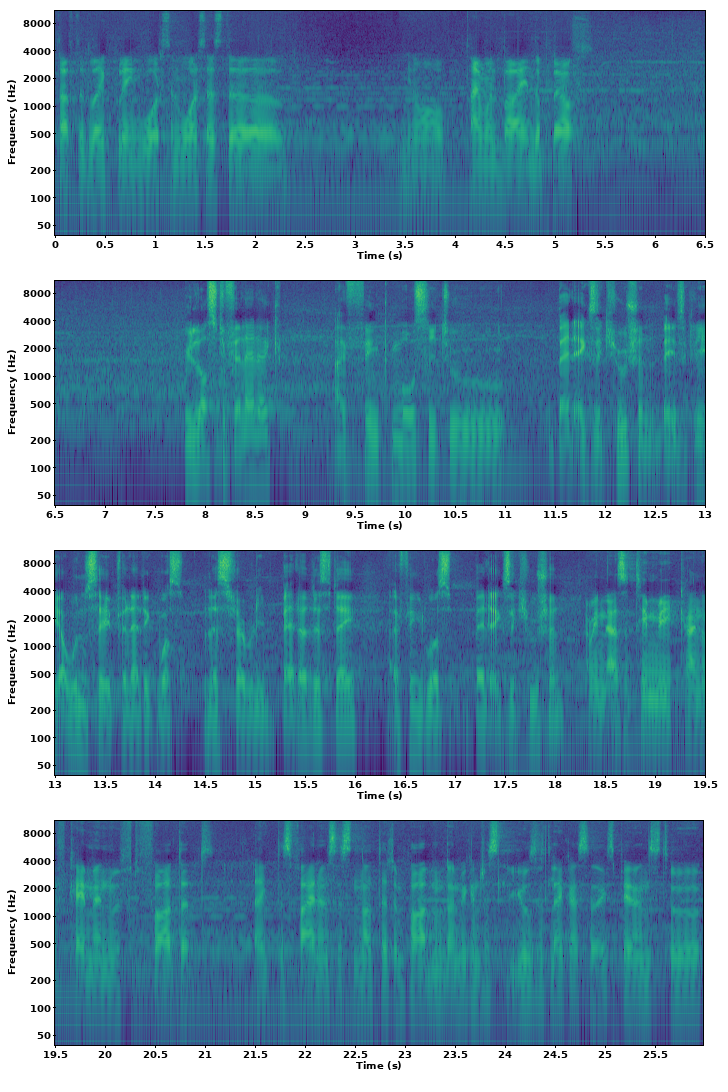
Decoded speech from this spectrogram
started like playing worse and worse as the you know time went by in the playoffs. We lost to Fnatic I think mostly to bad execution, basically. I wouldn't say Fnatic was necessarily better this day. I think it was bad execution. I mean, as a team, we kind of came in with the thought that like this finals is not that important and we can just use it like as an experience to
